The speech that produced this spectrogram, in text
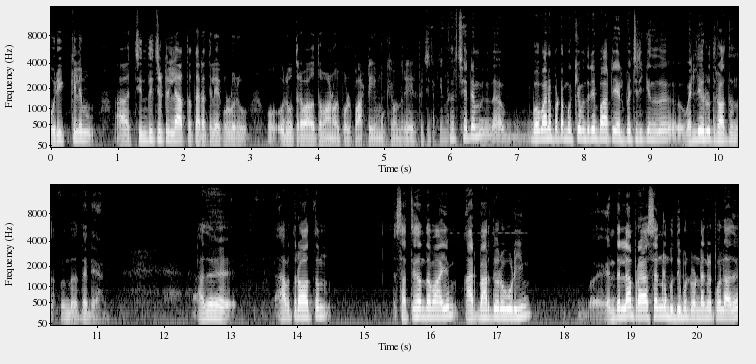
ഒരിക്കലും ചിന്തിച്ചിട്ടില്ലാത്ത തരത്തിലേക്കുള്ളൊരു ഒരു ഉത്തരവാദിത്വമാണോ ഇപ്പോൾ പാർട്ടിയും മുഖ്യമന്ത്രി ഏൽപ്പിച്ചിരിക്കുന്നത്? തീർച്ചയായിട്ടും ബഹുമാനപ്പെട്ട മുഖ്യമന്ത്രിയും പാർട്ടി ഏൽപ്പിച്ചിരിക്കുന്നത് വലിയൊരു ഉത്തരവാദിത്വം തന്നെയാണ്. അത് ആ ഉത്തരവാദിത്വം സത്യസന്ധമായും ആത്മാർത്ഥയോടുകൂടിയും എന്തെല്ലാം പ്രയാസങ്ങളും ബുദ്ധിമുട്ടുണ്ടെങ്കിൽ പോലും അത്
